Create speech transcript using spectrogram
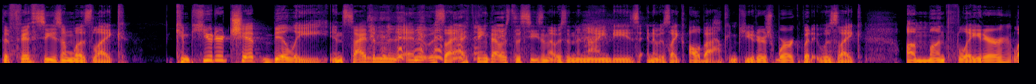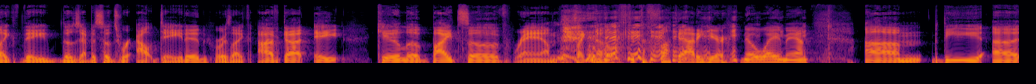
The fifth season was like computer chip Billy inside them, and it was like I think that was the season that was in the '90s, and it was like all about how computers work. But it was like a month later, like they those episodes were outdated. Where was like I've got eight kilobytes of RAM. It's like, no, get the fuck out of here. No way, man. Um, the uh,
